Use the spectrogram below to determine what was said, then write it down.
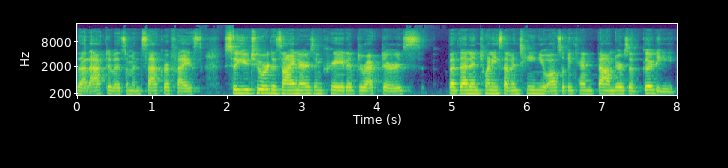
that activism and sacrifice, so you two are designers and creative directors, but then in 2017, you also became founders of Goodee.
